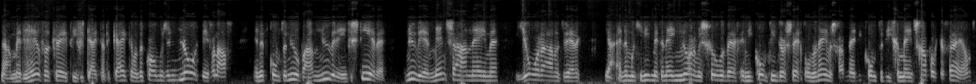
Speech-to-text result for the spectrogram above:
nou, met heel veel creativiteit naar te kijken. Want daar komen ze nooit meer vanaf. En het komt er nu op aan, nu weer investeren. Nu weer mensen aannemen, jongeren aan het werk. Ja, en dan moet je niet met een enorme schuldenberg, en die komt niet door slecht ondernemerschap, nee, die komt door die gemeenschappelijke vijand.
